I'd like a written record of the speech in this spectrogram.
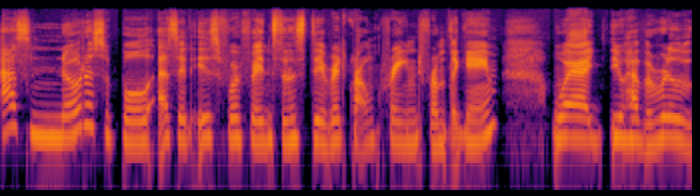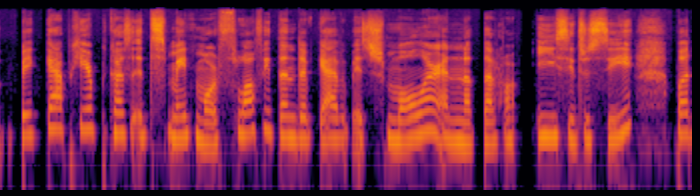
as noticeable as it is for, for instance, the red crown crane from the game, where you have a really big gap here because it's made more fluffy, than the gap is smaller and not that easy to see. But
